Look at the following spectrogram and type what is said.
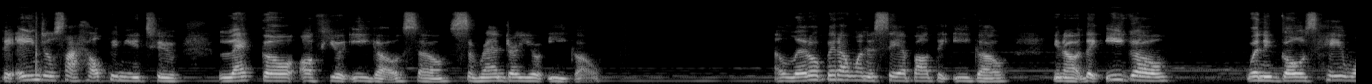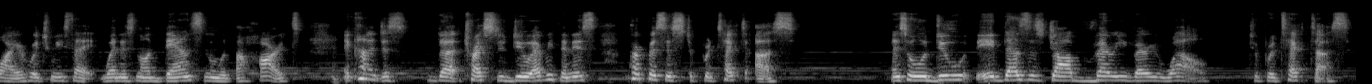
the angels are helping you to let go of your ego. So surrender your ego. A little bit I want to say about the ego. You know, the ego, when it goes haywire, which means that when it's not dancing with the heart, it kind of just that tries to do everything. Its purpose is to protect us. And so do it does its job very, very well to protect us,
